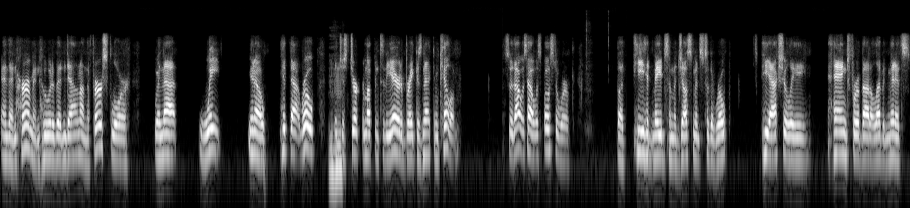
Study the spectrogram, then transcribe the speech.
And then Herman, who would have been down on the first floor, when that weight, you know, hit that rope, it Mhm. just jerked him up into the air to break his neck and kill him. So that was how it was supposed to work. But he had made some adjustments to the rope. He actually hanged for about 11 minutes,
